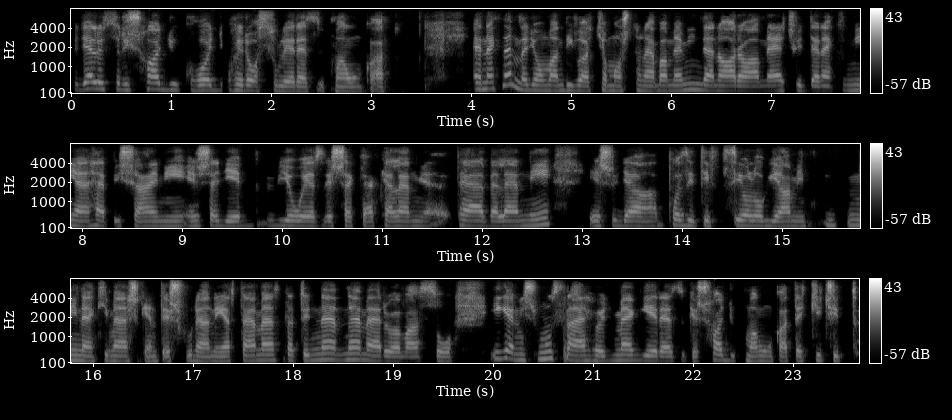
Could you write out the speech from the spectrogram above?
hogy először is hagyjuk, hogy, hogy rosszul érezzük magunkat ennek nem nagyon van divatja mostanában, mert minden arra megy, hogy de nekünk milyen happy shiny és egyéb jó érzésekkel kell lenni, telve lenni, és ugye a pozitív pszichológia, amit mindenki másként és furán értelmez, tehát hogy nem, nem erről van szó. Igenis muszáj, hogy megérezzük és hagyjuk magunkat egy kicsit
